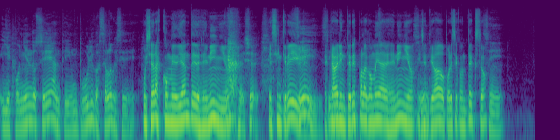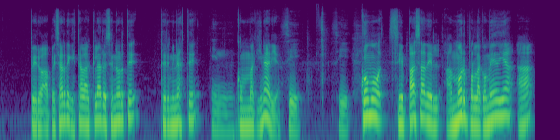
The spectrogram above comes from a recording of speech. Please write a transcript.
y exponiéndose ante un público a hacer lo que se... Pues ya eras comediante desde niño. Yo- Es increíble. Sí, sí. Estaba el interés por la comedia desde niño, Sí. incentivado por ese contexto. sí, Pero a pesar de que estaba claro ese norte, terminaste en- con maquinaria. sí, sí. ¿Cómo se pasa del amor por la comedia a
